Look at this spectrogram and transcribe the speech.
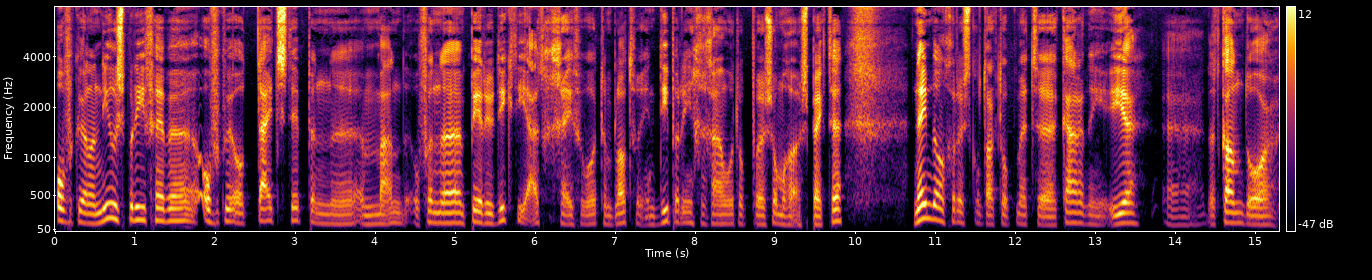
of ik wil een nieuwsbrief hebben, of ik wil tijdstip, een, een maand of een eh, periodiek die uitgegeven wordt, een blad waarin dieper ingegaan wordt op sommige aspecten. Neem dan gerust contact op met Karen hier. Eh, dat kan door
